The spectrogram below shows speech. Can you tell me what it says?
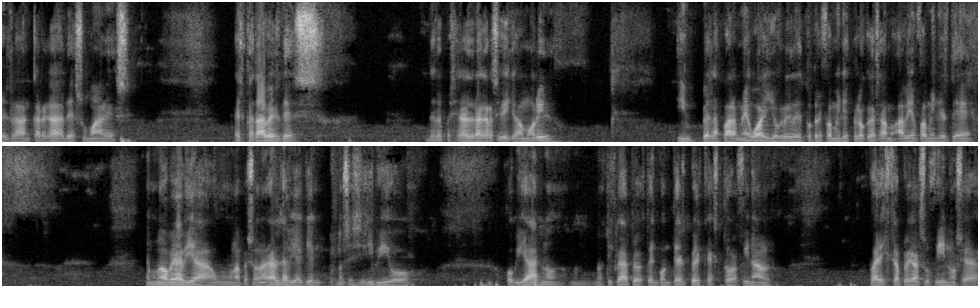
és l'encarregada de sumar els, els cadàvers des, de represaliats de la Guerra Civil que va morir i per la part meua i jo crec que de totes les famílies, però que havia famílies de, de Monove, havia una persona d'Alda, havia gent, no sé si Ibi o, o Villar, no, no estic clar, però estem contents perquè esto al final ha plegat su fin, o sea,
